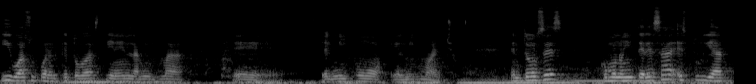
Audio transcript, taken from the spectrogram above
y voy a suponer que todas tienen la misma, eh, el, mismo, el mismo ancho. Entonces, como nos interesa estudiar,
